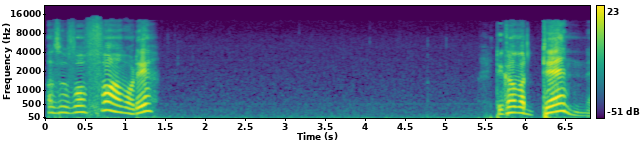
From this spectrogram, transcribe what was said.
Alltså vad fan var det? Det kan vara den.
